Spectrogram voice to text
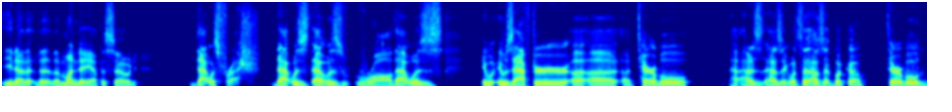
you know, the, the, the Monday episode, that was fresh. That was, that was raw. That was, it, it was after a, a, a terrible, how does how's it what's that how's that book go? Terrible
